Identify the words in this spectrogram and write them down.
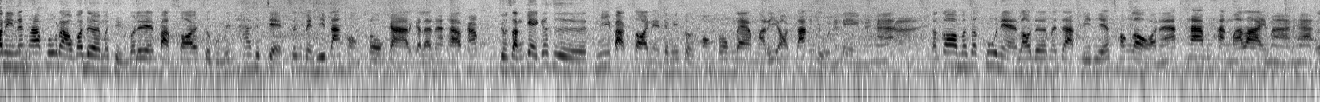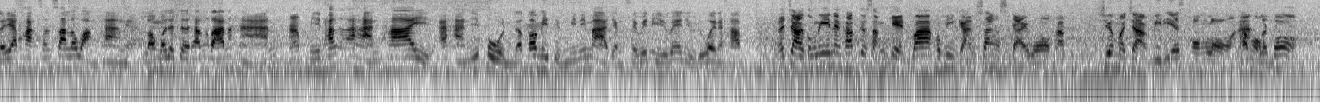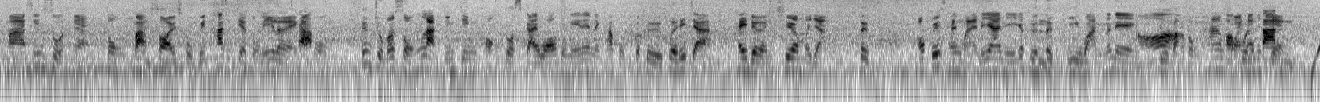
ตอนนี้นะครับพวกเราก็เดินมาถึงบริเวณปากซอยสุขุมวิท 57 ซึ่งเป็นที่ตั้งของโครงการกันแล้วนะครับ ครับ จุดสังเกตก็คือที่ปากซอยเนี่ยจะมีส่วนของโรงแรมมาริออตตั้งอยู่นั่นเองนะฮะใช่แล้วก็เมื่อสักครู่เนี่ยเราเดินมาจาก BTS ทองหล่อนะข้ามทางม้าลายมานะฮะระยะทางสั้นๆ ระหว่างทางเนี่ยเราก็จะเจอทั้งร้านอาหาร ครับ มีทั้งอาหารไทย อาหารญี่ปุ่น แล้วก็มีถึงมินิมาร์ทอย่างเซเว่นอีเลฟอยู่ด้วยนะครับ และจากตรงนี้นะครับจะสังเกตว่าเขามีการสร้างสกายวอลครับ เชื่อมมาจาก BTS ทองหล่อครันะบผมแล้วก็มาสิ้นสุดเนี่ยตรงปากซอยสุขุมวิท 57 ตรงนี้เลยคครัรับบ ผม ซึ่งจุดประสงค์หลักจริง ๆ ของตัวสกายวอลตรงนี้เนี่ยนะครับผมก็คือเพื่อที่จะให้เดินเชื่อมมายังตึกออฟฟิศแห่งใหม่ในย่านนี้ก็คือตึก T1 นั่นเองอ๋อออยู่ฝั่งตรงข้ามของซอยคุณ57ตัน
